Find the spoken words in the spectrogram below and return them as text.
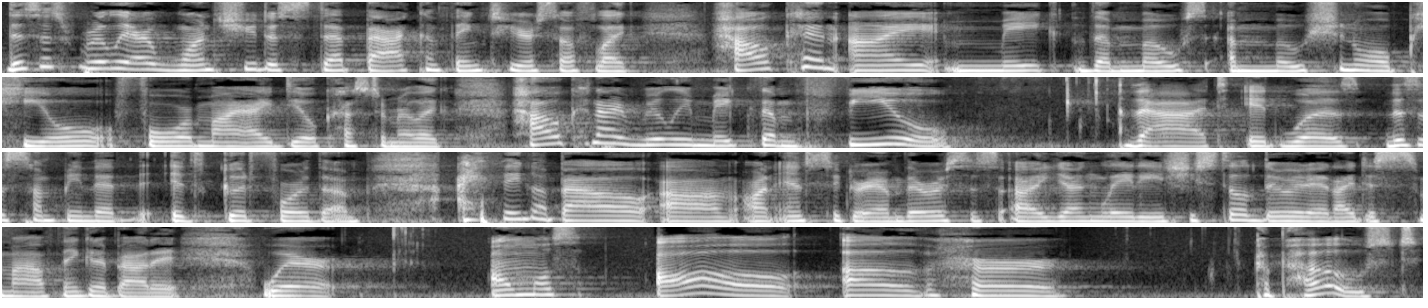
this is really, I want you to step back and think to yourself, like, how can I make the most emotional appeal for my ideal customer? Like, how can I really make them feel that it was this is something that it's good for them i think about um, on instagram there was this uh, young lady she's still doing it i just smile thinking about it where almost all of her her posts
